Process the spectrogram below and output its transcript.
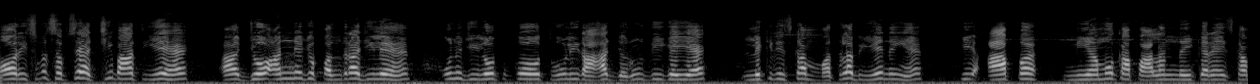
और इसमें सबसे अच्छी बात यह है आ, जो अन्य जो पंद्रह ज़िले हैं उन जिलों को थोड़ी राहत ज़रूर दी गई है लेकिन इसका मतलब ये नहीं है कि आप नियमों का पालन नहीं करें। इसका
